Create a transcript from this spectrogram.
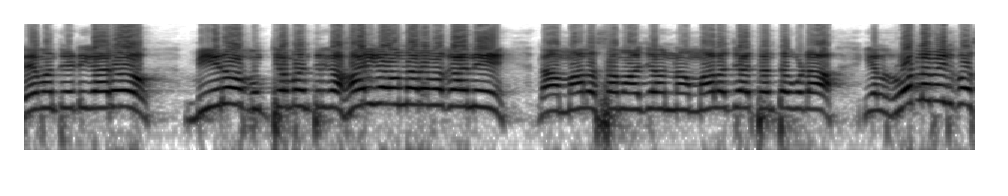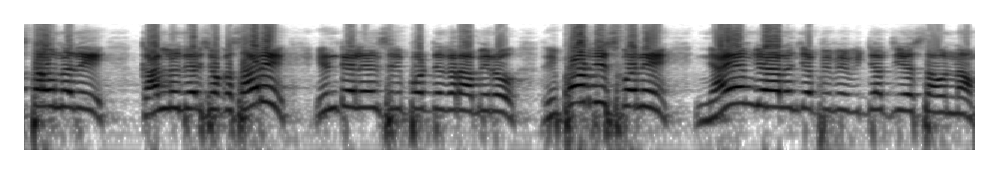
రేవంత్ రెడ్డి గారు మీరు ముఖ్యమంత్రిగా హాయిగా ఉన్నారేమో కానీ నా మాల సమాజం నా మాల జాతి అంతా కూడా ఇలా రోడ్ల మీదకి వస్తూ ఉన్నది. కళ్ళు తెరిచి ఒకసారి ఇంటెలిజెన్స్ రిపోర్ట్ దగ్గర మీరు రిపోర్ట్ తీసుకొని న్యాయం చేయాలని చెప్పి మేము విజ్ఞప్తి చేస్తూ ఉన్నాం.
